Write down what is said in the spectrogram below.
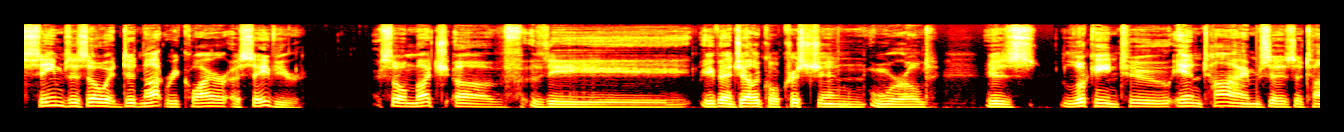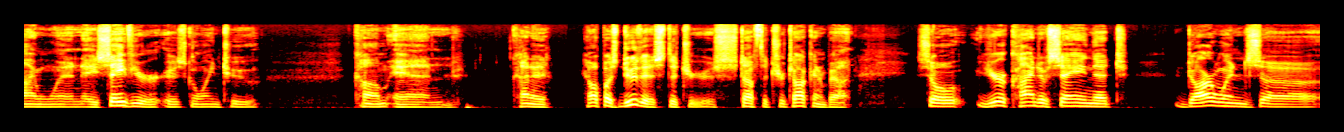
seems as though it did not require a savior. So much of the evangelical Christian world is looking to end times as a time when a savior is going to come and kind of help us do this that you're stuff that you're talking about. So you're kind of saying that darwin's uh,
